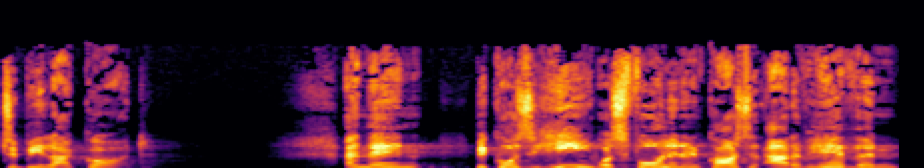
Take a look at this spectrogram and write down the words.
to be like God. And then, because he was fallen and casted out of heaven,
